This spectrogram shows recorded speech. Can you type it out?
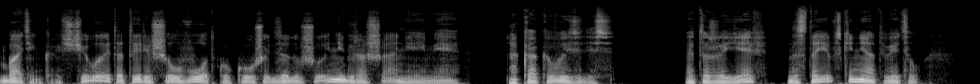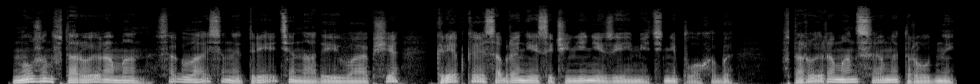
«Батенька, с чего это ты решил водку кушать за душой, ни гроша не имея? А как вы здесь?» «Это же явь?» — Достоевский не ответил. «Нужен второй роман. Согласен, и третий надо, и вообще крепкое собрание сочинений заиметь неплохо бы. Второй роман самый трудный.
